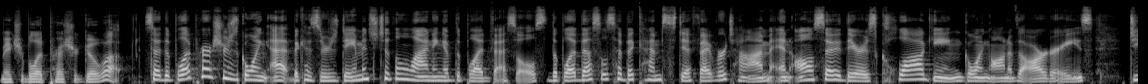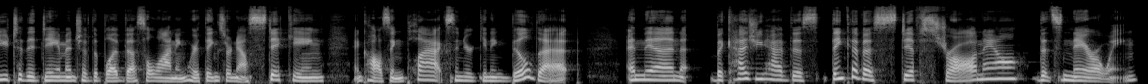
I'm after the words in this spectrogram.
makes your blood pressure go up. So the blood pressure is going up because there's damage to the lining of the blood vessels. The blood vessels have become stiff over time, and also there is clogging going on of the arteries due to the damage of the blood vessel lining, where things are now sticking and causing plaques, and you're getting buildup. And then because you have this, think of a stiff straw now that's narrowing.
